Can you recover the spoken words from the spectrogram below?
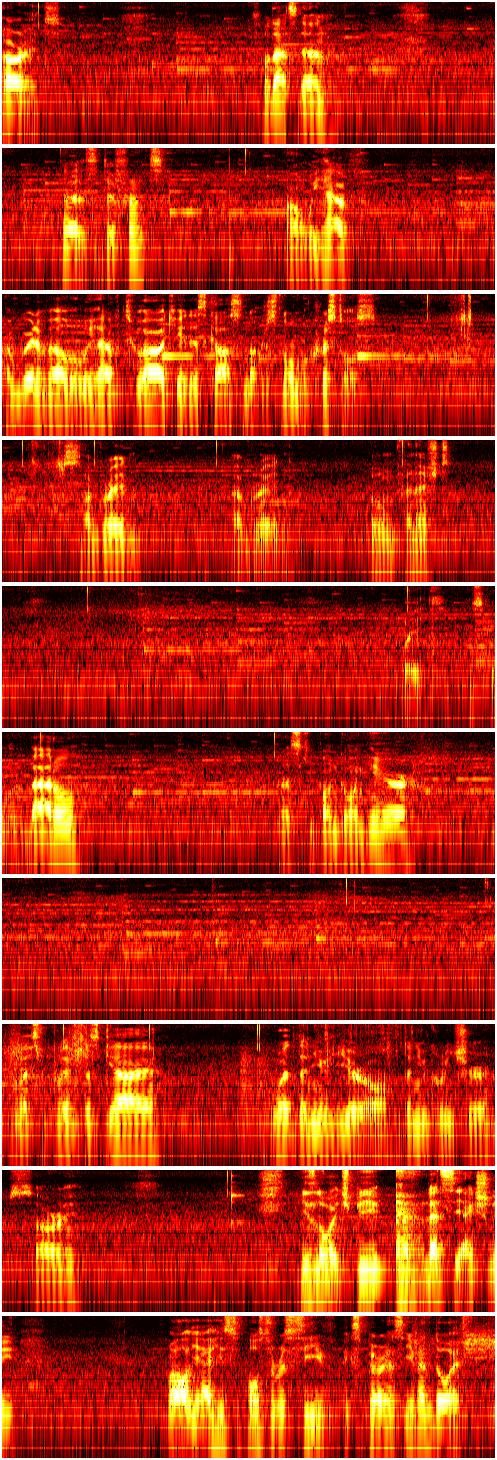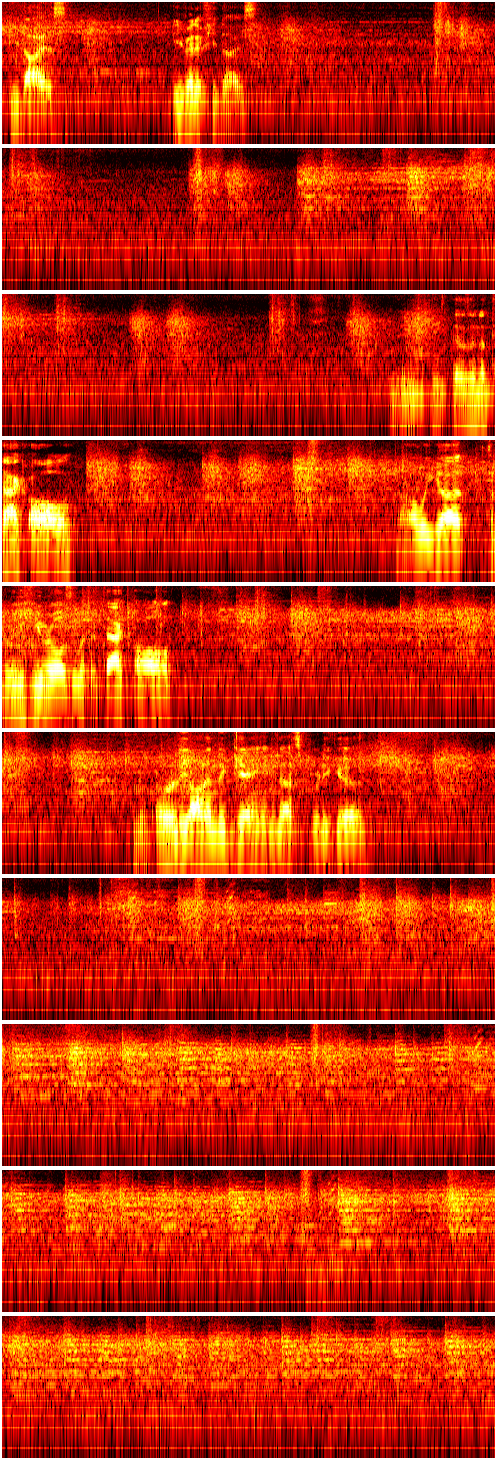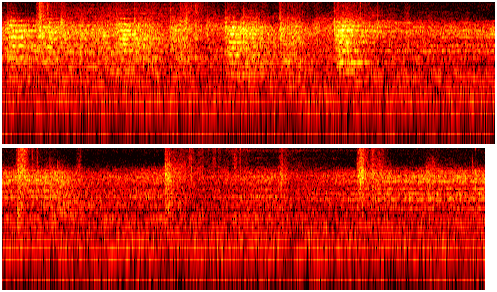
Alright. So that's done. That is different. Oh, we have Upgrade available. We have two. Oh, ah, okay, this costs not just normal crystals. Just upgrade. Upgrade. Boom, finished. Wait, let's go to battle. Let's keep on going here. Let's replace this guy with the new hero, the new creature, sorry. He's low HP. Let's see actually. Well, yeah, he's supposed to receive experience even though if he dies. Even if he dies. I mean, he doesn't attack all. Oh, we got three heroes with attack all. I mean, early on in the game, that's pretty good.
